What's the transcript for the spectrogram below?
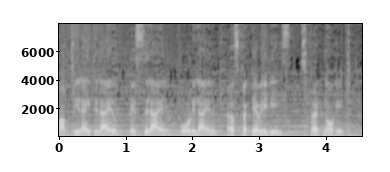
പബ്ജി ലൈറ്റിലായാലും പെസ്സിലായാലും കോഡിലായാലും respect every games spread no hate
